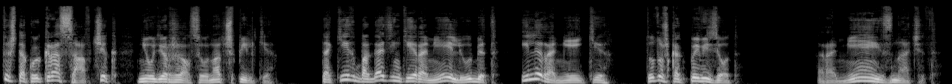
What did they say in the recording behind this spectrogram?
Ты ж такой красавчик, не удержался он от шпильки. Таких богатенькие ромеи любят. Или ромейки. Тут уж как повезет. Ромей, значит.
